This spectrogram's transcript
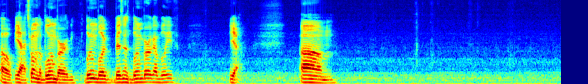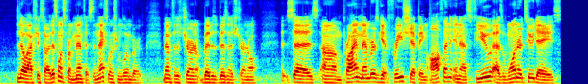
Oh yeah, it's from the Bloomberg Bloomberg Business Bloomberg, I believe. Yeah. Um, No, actually, sorry. This one's from Memphis. The next one's from Bloomberg, Memphis Journal, Business Journal. It says um, Prime members get free shipping, often in as few as one or two days.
